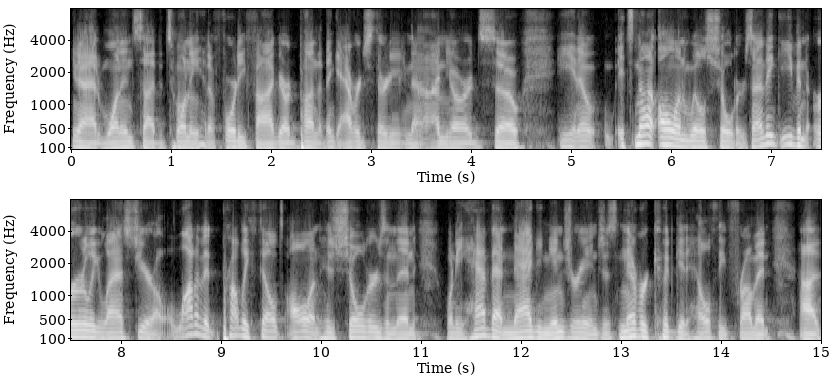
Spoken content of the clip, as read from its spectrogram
You know, I had one inside the 20, had a 45 yard punt, I think averaged 39 yards. So, you know, it's not all on Will's shoulders. And I think even early last year, a lot of it probably felt all on his shoulders. And then when he had that nagging injury and just never could get healthy from it, uh,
